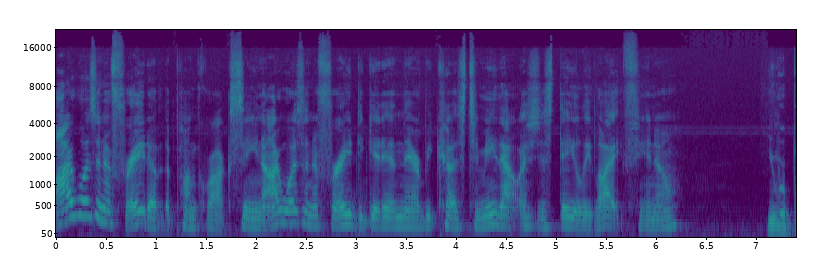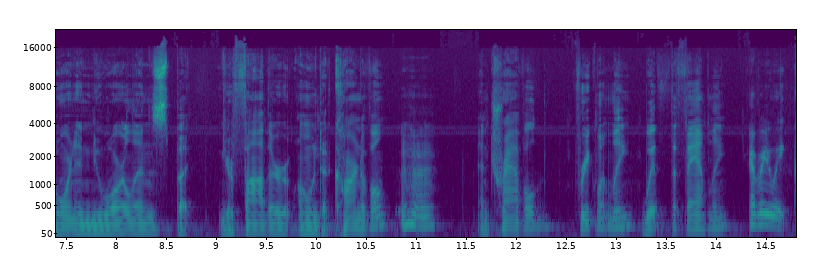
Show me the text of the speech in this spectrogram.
I wasn't afraid of the punk rock scene. I wasn't afraid to get in there because to me that was just daily life, you know. You were born in New Orleans, but your father owned a carnival mm-hmm. And traveled frequently with the family? Every week.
